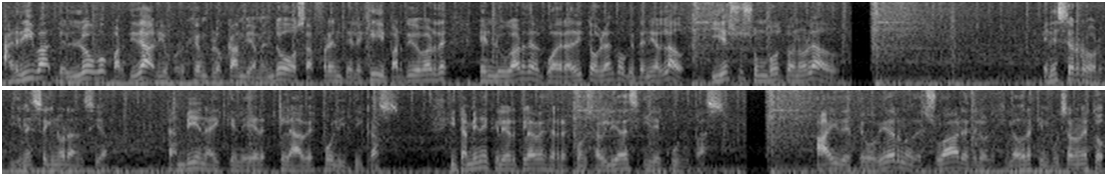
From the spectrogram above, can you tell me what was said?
arriba del logo partidario, por ejemplo, Cambia Mendoza, Frente Elegí, Partido Verde, en lugar del cuadradito blanco que tenía al lado. Y eso es un voto anulado. En ese error y en esa ignorancia también hay que leer claves políticas y también hay que leer claves de responsabilidades y de culpas. Hay de este gobierno, de Suárez, de los legisladores que impulsaron esto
